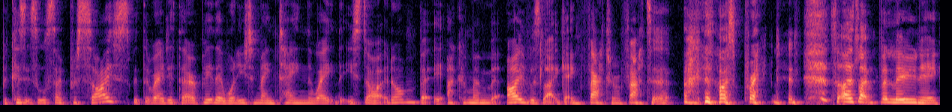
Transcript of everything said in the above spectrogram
because it's also precise with the radiotherapy they want you to maintain the weight that you started on. But it, i can remember i was like getting fatter and fatter because i was pregnant. So i was like ballooning.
